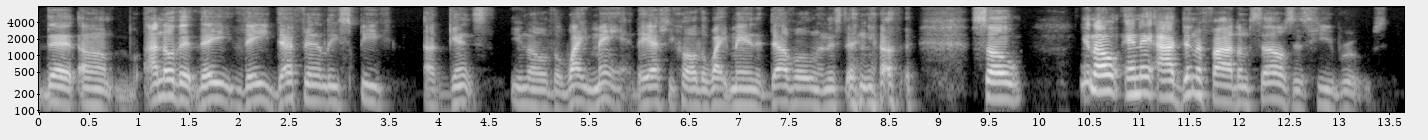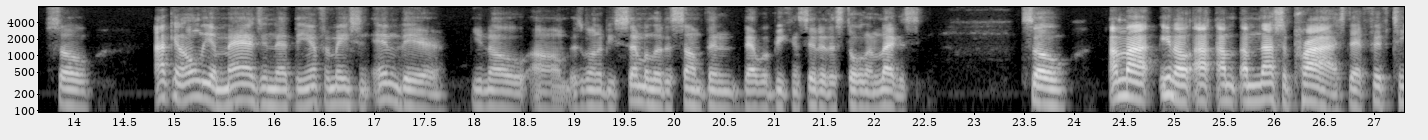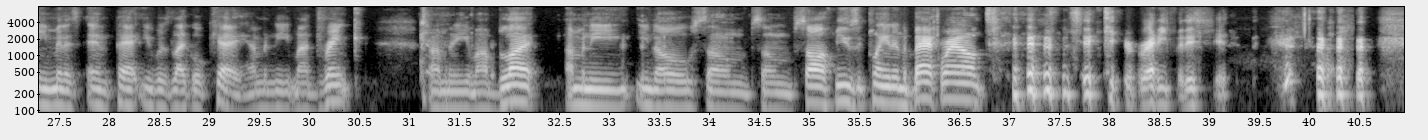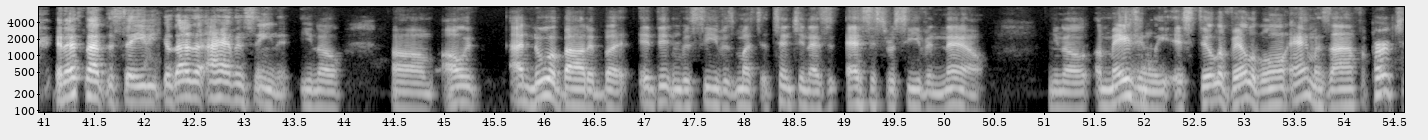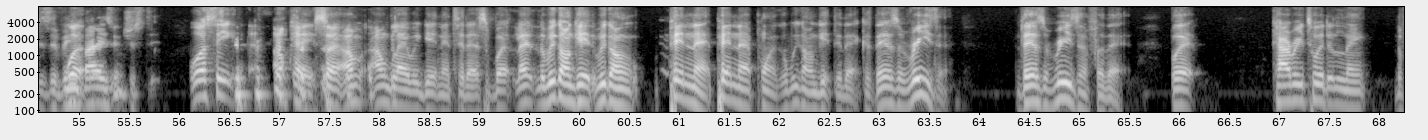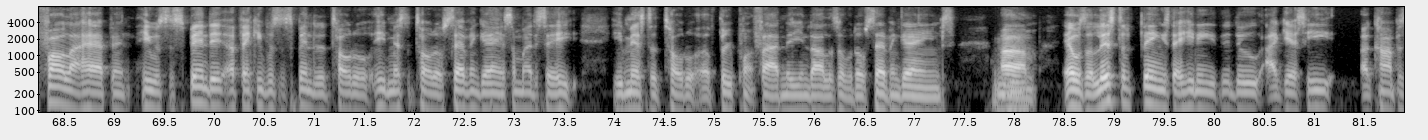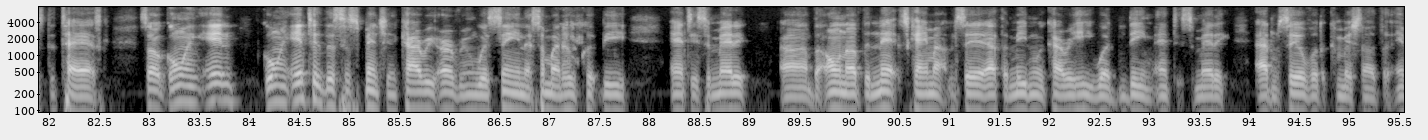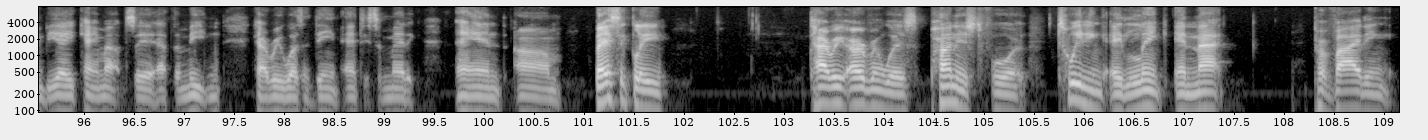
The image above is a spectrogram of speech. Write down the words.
that um I know that they they definitely speak against you know the white man. They actually call the white man the devil and this that, and the other. So you know, and they identify themselves as Hebrews. So I can only imagine that the information in there, you know, um, is going to be similar to something that would be considered a stolen legacy. So I'm not, you know, I, I'm I'm not surprised that 15 minutes in, Pat, you was like, okay, I'm gonna need my drink, I'm gonna need my blunt, I'm gonna need, you know, some some soft music playing in the background to get ready for this shit. and that's not to say because I, I haven't seen it, you know. Um, always I knew about it, but it didn't receive as much attention as as it's receiving now. you know, amazingly, it's still available on Amazon for purchase if Well- anybody's interested. Well, see, okay, so I'm I'm glad we're getting into this, but let, we're gonna get we're gonna pin that pin that point because we're gonna get to that because there's a reason. There's a reason for that. But Kyrie tweeted a link. The fallout happened. He was suspended. I think he was suspended a total. He missed a total of seven games. Somebody said he, he missed a total of three point five million dollars over those seven games. Mhm. Um, there was a list of things that he needed to do. I guess he accomplished the task. So going in, going into the suspension, Kyrie Irving was seen as somebody who could be anti-Semitic. Um, the owner of the Nets came out and said after meeting with Kyrie, he wasn't deemed anti-Semitic. Adam Silver, the commissioner of the NBA, came out and said after the meeting, Kyrie wasn't deemed anti-Semitic. And um, basically, Kyrie Irving was punished for tweeting a link and not providing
